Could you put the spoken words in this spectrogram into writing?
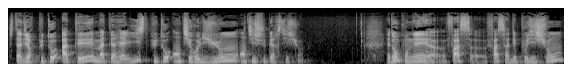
c'est-à-dire plutôt athée, matérialiste, plutôt anti-religion, anti-superstition. Et donc on est euh, face, euh, face à des positions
